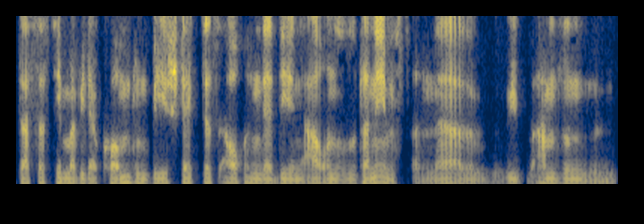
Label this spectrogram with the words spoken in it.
dass das Thema wieder kommt und B, steckt es auch in der DNA unseres Unternehmens drin. Ne? Also wir haben so einen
